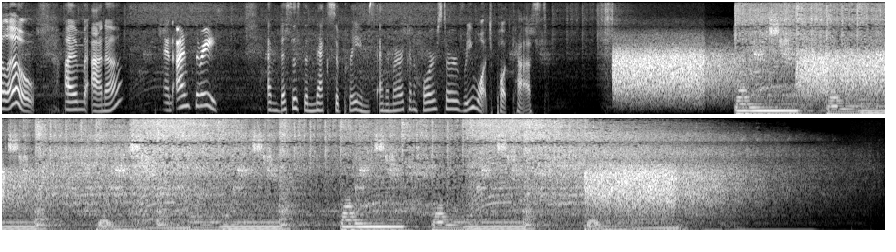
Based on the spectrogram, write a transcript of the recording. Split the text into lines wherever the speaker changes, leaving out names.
Hello, I'm Anna,
And I'm three.
and this is the Next Supremes, an American Horror Story rewatch podcast.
